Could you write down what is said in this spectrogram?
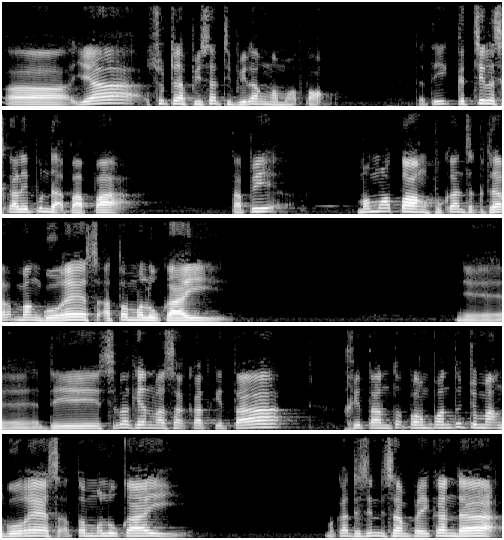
uh, ya sudah bisa dibilang memotong. Jadi kecil sekalipun tidak apa-apa. Tapi memotong bukan sekedar menggores atau melukai. Ya, di sebagian masyarakat kita khitan untuk perempuan itu cuma gores atau melukai. Maka di sini disampaikan tidak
